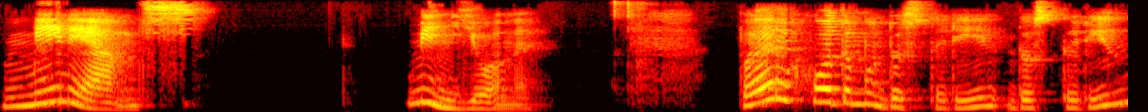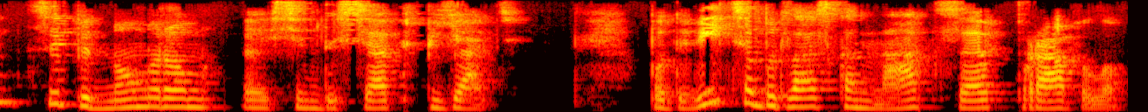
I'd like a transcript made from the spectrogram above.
Minions. Міньйони. Переходимо до, сторін, до сторінці під номером е, 75. Подивіться, будь ласка, на це правило.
